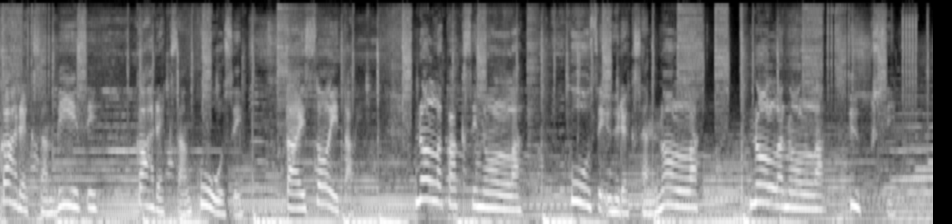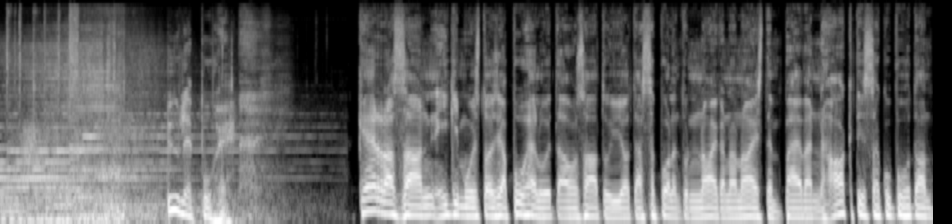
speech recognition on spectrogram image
85 86 tai soita 020 690 001. Yle Puhe. Kerrassaan ikimuistoisia puheluita on saatu jo tässä puolen tunnin aikana naisten päivän aktissa, kun puhutaan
